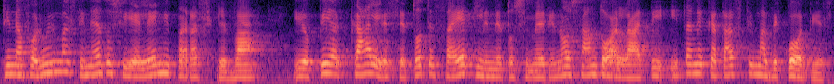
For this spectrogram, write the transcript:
Την αφορμή μας την έδωσε η Ελένη Παρασκευά, η οποία κάλεσε, τότε θα έκλεινε το σημερινό σαν το αλάτι, ήταν κατάστημα δικό της.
